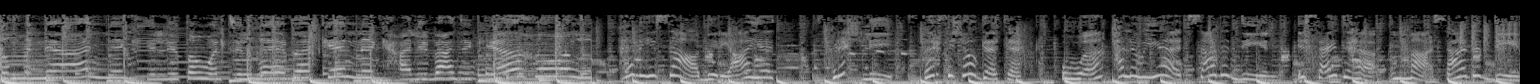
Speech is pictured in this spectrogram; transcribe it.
طمني عنك يلي طولت الغيبة كأنك حالي بعدك يا هو الله. هذه الساعة برعاية Freshly فرفش اوقاتك وحلويات سعد الدين. اسعدها مع سعد الدين.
